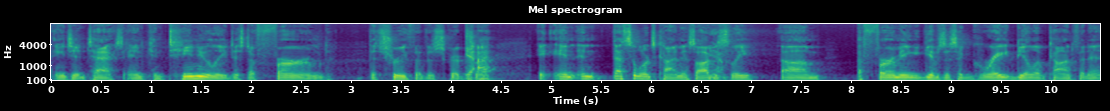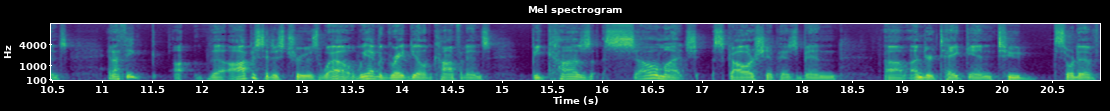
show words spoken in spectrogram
ancient texts and continually just affirmed the truth of the Scripture. Yeah, and and that's the Lord's kindness, obviously. Um, affirming it gives us a great deal of confidence, and I think uh, the opposite is true as well. We have a great deal of confidence because so much scholarship has been um, undertaken to sort of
